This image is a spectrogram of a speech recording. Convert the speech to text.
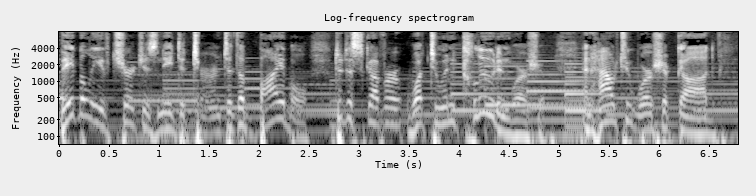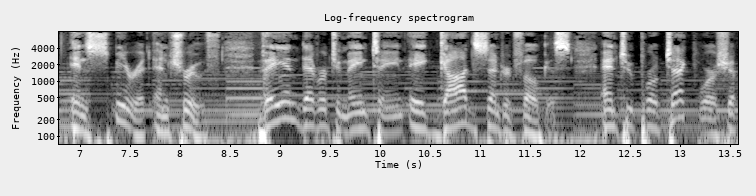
They believe churches need to turn to the Bible to discover what to include in worship and how to worship God in spirit and truth. They endeavor to maintain a God-centered focus and to protect worship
